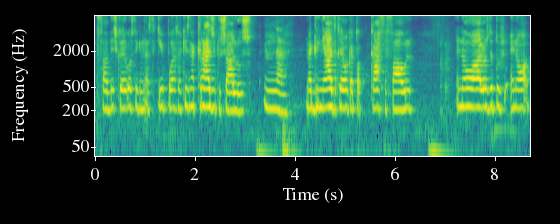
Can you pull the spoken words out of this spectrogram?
θα δεις εγώ στη γυμναστική που ένα αρχίζει να κράζει τους άλλους. Ναι. Να γκρινιάζει, ξέρω για το κάθε φάουλ. Ενώ ο άλλος δεν του. Ενώ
